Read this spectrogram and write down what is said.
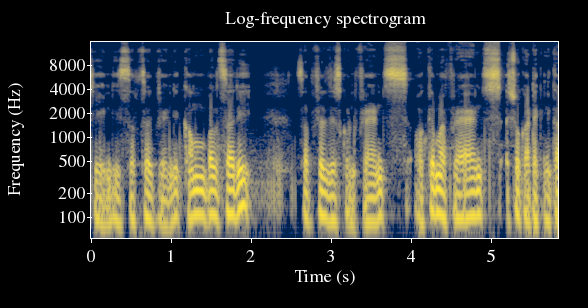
చేయండి సబ్స్క్రైబ్ చేయండి. కంపల్సరీ సబ్స్క్రైబ్ చేసుకోండి friends. Okay my friends. Ashoka technical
